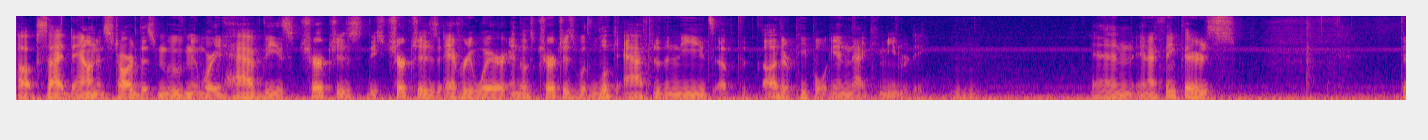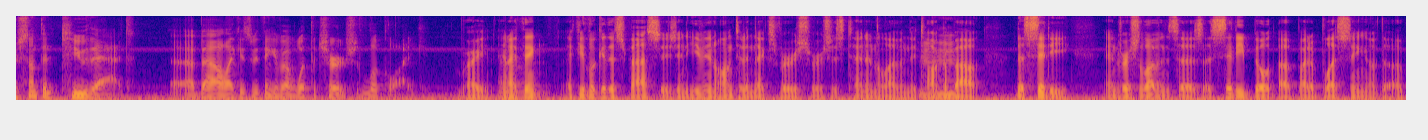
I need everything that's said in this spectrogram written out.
upside down and started this movement where he'd have these churches these churches everywhere and those churches would look after the needs of the other people in that community hmm and and I think there's there's something to that uh, about like as we think about what the church should look like Right. And I Um, think if you look at this passage and even on to the next verse, verses 10 and 11, they talk Mhm. about the city. And verse 11 says, A city built up by the blessing of the, up-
